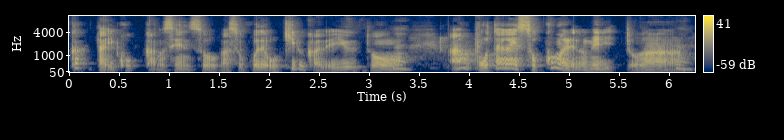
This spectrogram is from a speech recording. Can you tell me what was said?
家対国家の戦争がそこで起きるかで言うと、ん。あお互いそこまでのメリットが、うん。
